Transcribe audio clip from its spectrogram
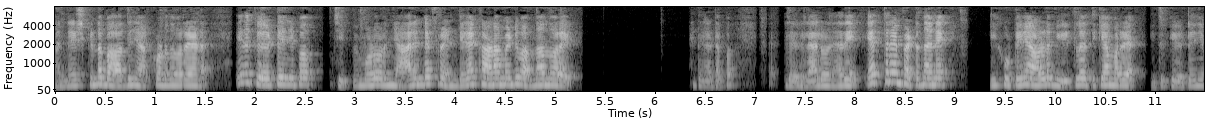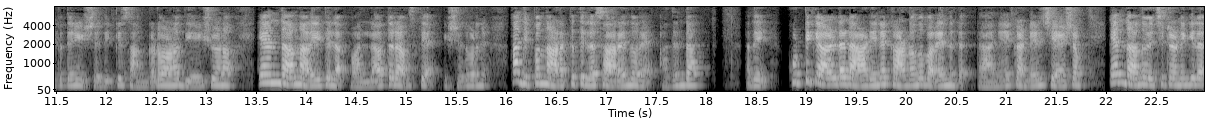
അന്വേഷിക്കേണ്ട ബാധ്യത ഞാക്കുണ്ടെന്ന് പറയാണ്. ഇത് കേട്ട് കഴിഞ്ഞപ്പം ചിപ്പിമോൾ പറഞ്ഞു ഞാൻ എന്റെ ഫ്രണ്ടിനെ കാണാൻ വേണ്ടി വന്നാന്ന് പറയും. ഇത് കേട്ടപ്പോ ലഹ്ലാൽ പറഞ്ഞു അതെ എത്രയും പെട്ടെന്ന് തന്നെ ഈ കുട്ടീനെ അവളുടെ വീട്ടിലെത്തിക്കാൻ പറയാ. ഇത് കേട്ട് കഴിഞ്ഞപ്പോഴത്തേനും ഇഷതയ്ക്ക് സങ്കടമാണോ ദേഷ്യമാണോ എന്താന്ന് അറിയത്തില്ല വല്ലാത്തൊരവസ്ഥയാ. ഇഷത് പറഞ്ഞു അതിപ്പം നടക്കത്തില്ല സാറേ എന്ന് പറയാം. അതെന്താ? അതെ കുട്ടിക്ക് ആളുടെ ഡാഡിനെ കാണണമെന്ന് പറയുന്നുണ്ട്. ഡാനിയെ കണ്ടതിന് ശേഷം എന്താന്ന് വെച്ചിട്ടുണ്ടെങ്കിൽ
